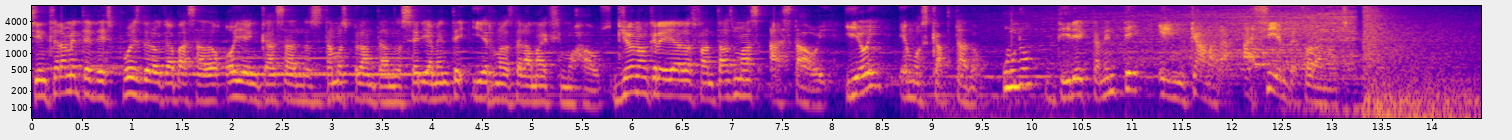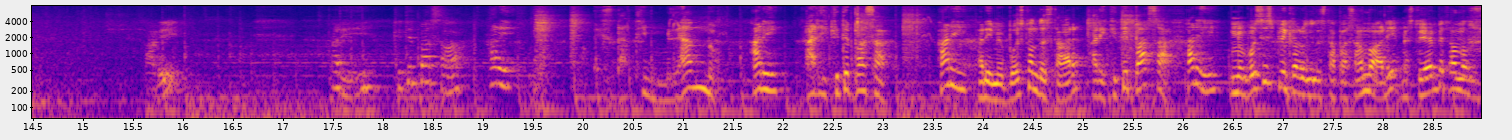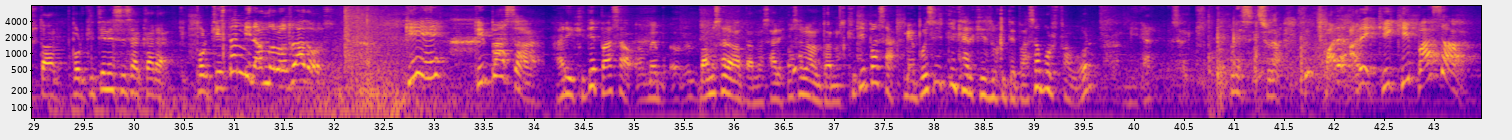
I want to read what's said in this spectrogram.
Sinceramente, después de lo que ha pasado hoy en casa, nos estamos planteando seriamente irnos de la Máximo House. Yo no creía en los fantasmas hasta hoy. Y hoy hemos captado uno directamente en cámara. Así empezó la noche. ¿Ari? Ari, ¿qué te pasa? Ari, está temblando. Ari, Ari, ¿qué te pasa? Ari, Ari, ¿me puedes contestar? Ari, ¿qué te pasa? Ari, ¿me puedes explicar lo que te está pasando, Ari? Me estoy empezando a asustar. ¿Por qué tienes esa cara? ¿Por qué estás mirando a los lados? ¿Qué? ¿Qué pasa? Ari, ¿qué te pasa? Vamos a levantarnos, Ari, vamos a levantarnos. ¿Qué te pasa? ¿Me puedes explicar qué es lo que te pasa, por favor? Ah, Mira, o sea, ¿qué ¿cuál es eso? Vale, Ari, ¿qué, qué pasa?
